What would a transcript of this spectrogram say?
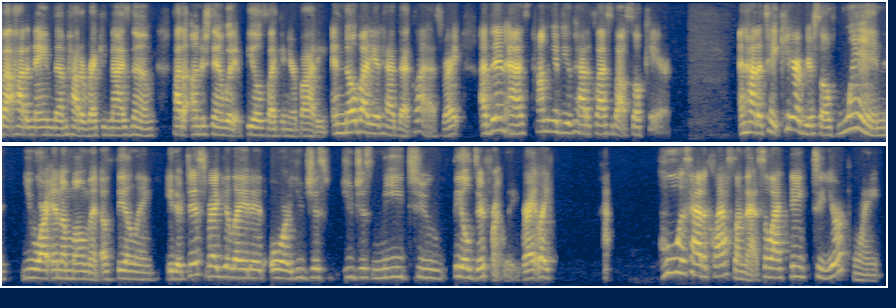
About how to name them, how to recognize them, how to understand what it feels like in your body. And nobody had had that class, right? I then asked, How many of you have had a class about self care? And how to take care of yourself when you are in a moment of feeling either dysregulated or you just you just need to feel differently right? Like who has had a class on that? So i think to your point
